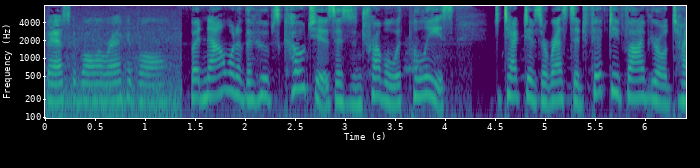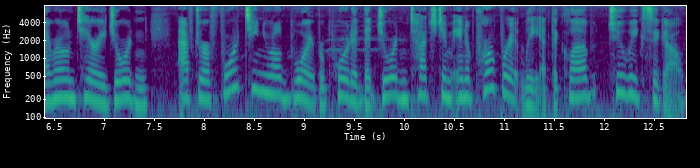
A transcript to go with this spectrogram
basketball or racquetball. But now one of the Hoops coaches is in trouble with police. Detectives arrested 55 year old Tyrone Terry Jordan after a 14 year old boy reported that Jordan touched him inappropriately at the club two weeks ago.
